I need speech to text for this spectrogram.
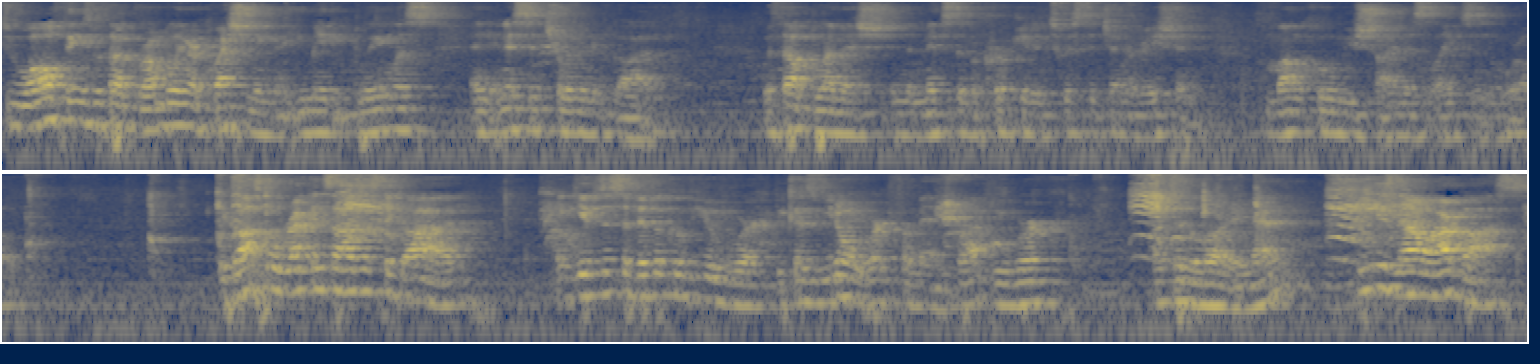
Do all things without grumbling or questioning, that you may be blameless and innocent children of God, without blemish in the midst of a crooked and twisted generation, among whom you shine as lights in the world. The gospel reconciles us to God and gives us a biblical view of work because we don't work for men, but we work unto the Lord. Amen? He is now our boss.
